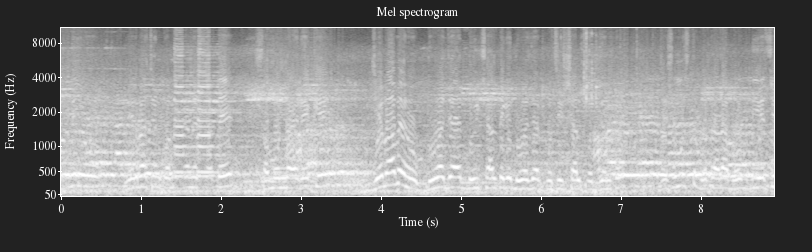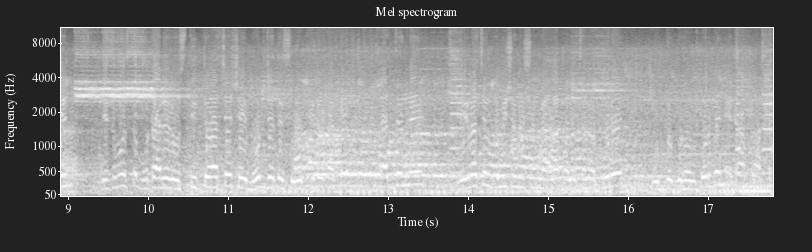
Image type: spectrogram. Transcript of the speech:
আপনিও নির্বাচন কমিশনের সাথে সমন্বয় রেখে, যেভাবে হোক দু সাল থেকে দু সাল পর্যন্ত যে সমস্ত ভোটাররা ভোট দিয়েছেন যে সমস্ত ভোটারের অস্তিত্ব আছে, সেই ভোট যাতে সুরক্ষিত থাকে তার জন্য নির্বাচন কমিশনের সঙ্গে আলাপ আলোচনা করে উদ্যোগ গ্রহণ করবেন, এটা আমরা আশা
